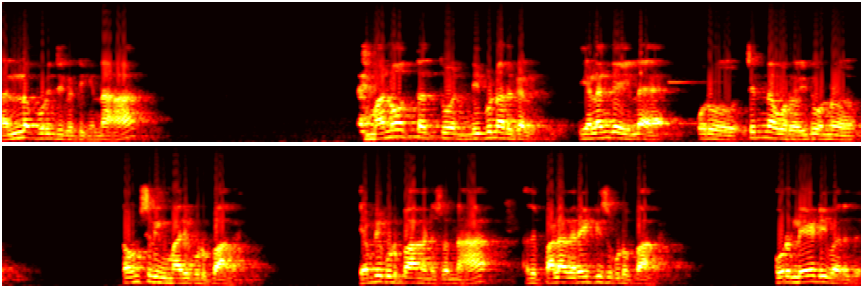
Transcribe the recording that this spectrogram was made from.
நல்லா புரிஞ்சுக்கிட்டீங்கன்னா மனோ தத்துவ நிபுணர்கள் இலங்கையில் ஒரு சின்ன ஒரு இது ஒன்று கவுன்சிலிங் மாதிரி கொடுப்பாங்க. எப்படி கொடுப்பாங்கன்னு சொன்னால் அது பல வெரைட்டிஸ் கொடுப்பாங்க. ஒரு லேடி வருது.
